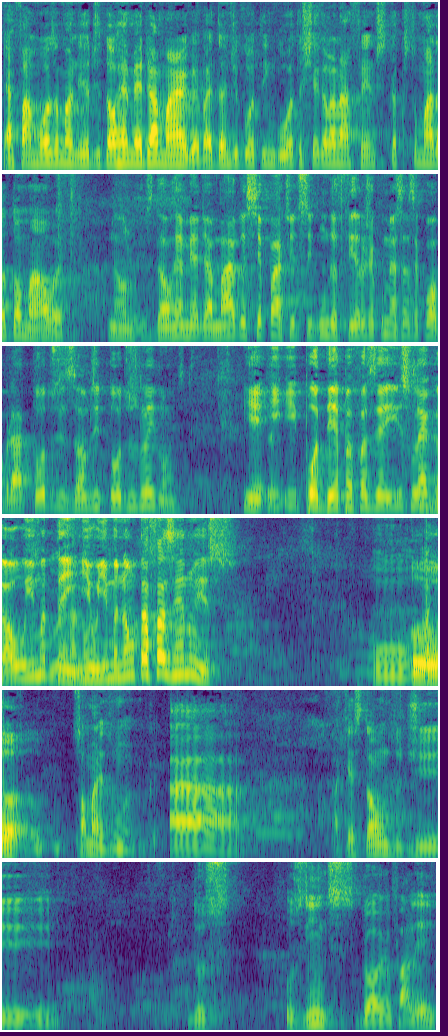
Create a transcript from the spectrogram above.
É a famosa maneira de dar o remédio amargo. Vai dando de gota em gota, chega lá na frente, está acostumado a tomar. Ué. Não, Luiz, dá o remédio amargo e se a partir de segunda-feira já começasse a cobrar todos os exames e todos os leilões. E, e, e poder para fazer isso, legal, o IMA tem. E o IMA não está fazendo isso. O, a, só mais uma. A, a questão do, de, dos os índices, igual eu falei,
